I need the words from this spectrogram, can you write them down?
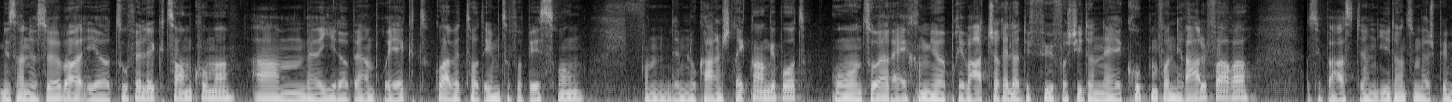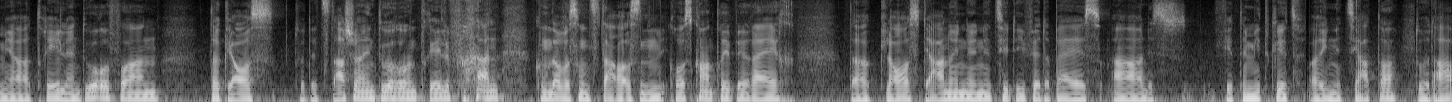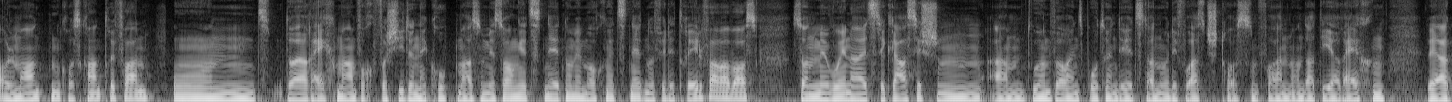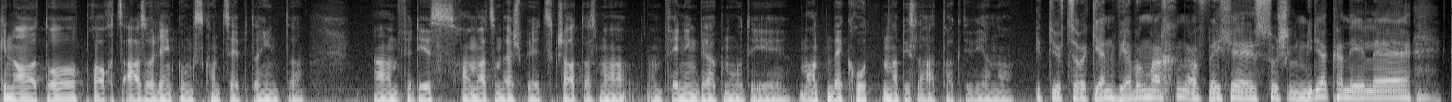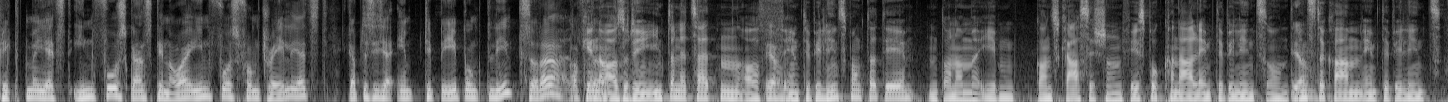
wir sind ja selber eher zufällig zusammengekommen, ähm, weil jeder bei einem Projekt gearbeitet hat, eben zur Verbesserung von dem lokalen Streckenangebot. Und so erreichen wir privat schon relativ viele verschiedene Gruppen von Radfahrern. Sebastian und ich dann zum Beispiel mehr Trail Enduro fahren. Der Klaus tut jetzt auch schon Enduro und Trail fahren, kommt aber sonst auch aus dem Cross-Country-Bereich. Der Klaus, der auch noch in der Initiative dabei ist, äh, das vierte Mitglied, ein Initiator, tut auch All Mountain Cross Country fahren und da erreichen wir einfach verschiedene Gruppen. Also wir sagen jetzt nicht nur, wir machen jetzt nicht nur für die Trailfahrer was, sondern wir wollen auch jetzt die klassischen ähm, Tourenfahrer ins Boot holen, die jetzt da nur die Forststraßen fahren und auch die erreichen, weil genau da braucht es auch so ein Lenkungskonzept dahinter. Ähm, für das haben wir zum Beispiel jetzt geschaut, dass wir am Pfenningberg nur die Mountainbike-Routen ein bisschen attraktivieren. Ihr dürft aber gern Werbung machen. Auf welche Social Media Kanäle kriegt man jetzt Infos, ganz genaue Infos vom Trail jetzt? Ich glaube, das ist ja mtb.linz, oder? Auf genau, also die Internetseiten auf ja. mtblinz.at und dann haben wir eben ganz klassisch einen Facebook-Kanal mtblinz und ja. Instagram mtblinz.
